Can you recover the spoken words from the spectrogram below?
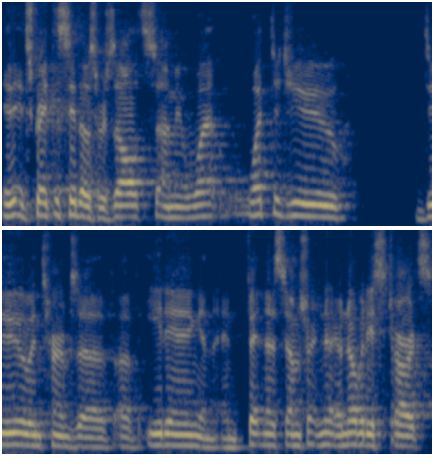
it's great to see those results. I mean, what what did you do in terms of, of eating and, and fitness. I'm sure nobody starts,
